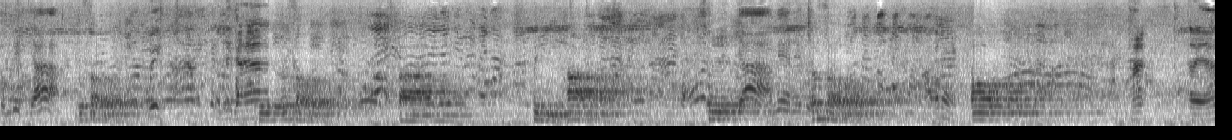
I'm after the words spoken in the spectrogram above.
สมเด็จย่าทดสอบอุ้ยสมเด็จนะฮะเจ็ดทดสอบสาม สี่ห้าสมเด็จย่าแม่ในหลทวงดสอบก็แพงออกพระอะไรนะ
